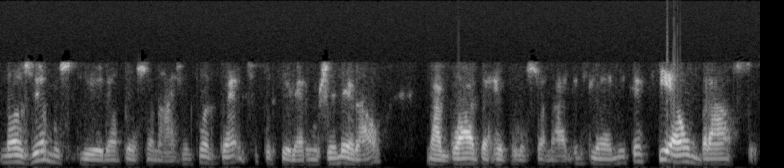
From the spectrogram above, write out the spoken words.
nós vemos que ele é um personagem importante, porque ele era um general na Guarda Revolucionária Islâmica, que é um braço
